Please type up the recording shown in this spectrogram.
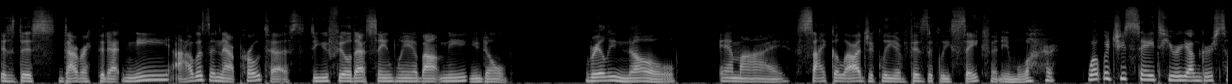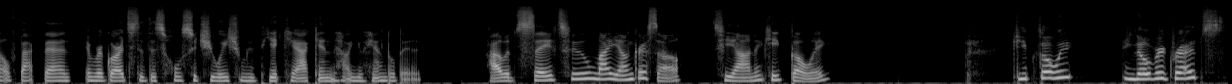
is this directed at me? I was in that protest. Do you feel that same way about me? You don't really know, am I psychologically and physically safe anymore? What would you say to your younger self back then in regards to this whole situation with Yik Yak and how you handled it? I would say to my younger self, Tionna, keep going. Keep going. No regrets.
